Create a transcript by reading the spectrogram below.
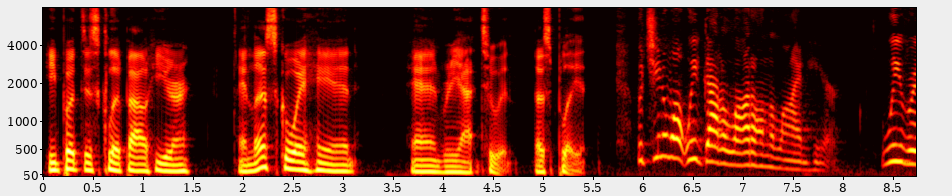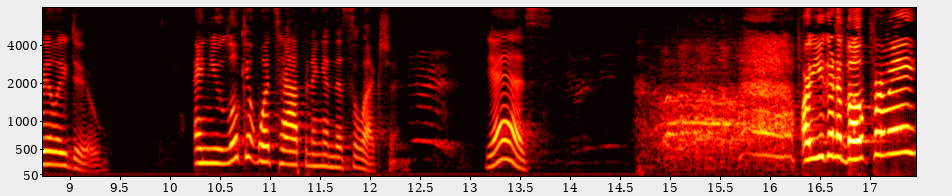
He put this clip out here, and let's go ahead and react to it. Let's play it. But you know what? We've got a lot on the line here. We really do. And you look at what's happening in this election. Yes. Are you going to vote for me?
